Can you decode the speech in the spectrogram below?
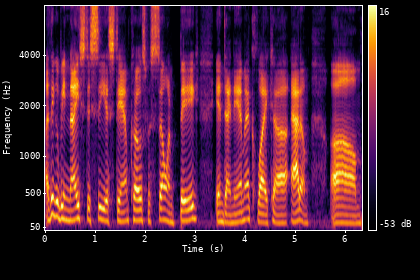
I think it would be nice to see a Stamkos with someone big and dynamic like uh, Adam. Um,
